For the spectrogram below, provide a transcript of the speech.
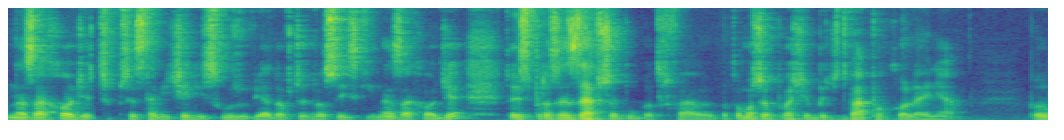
na Zachodzie, czy przedstawicieli służb wywiadowczych rosyjskich na Zachodzie, to jest proces zawsze długotrwały, bo to może właśnie być dwa pokolenia, bo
